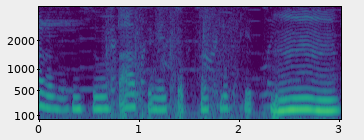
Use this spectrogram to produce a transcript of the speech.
Schade, dass es nicht so standardgemäß die Option Flucht gibt. Hm.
